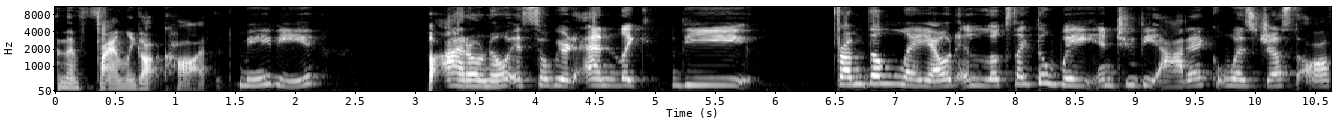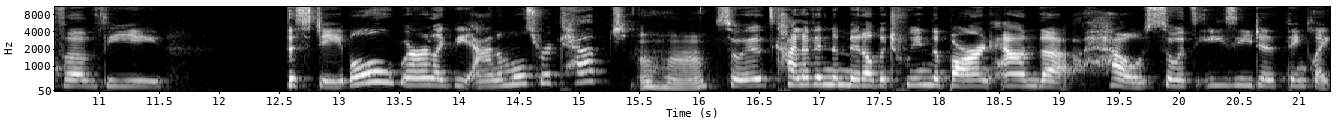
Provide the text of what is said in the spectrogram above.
And then finally got caught. Maybe. But I don't know. It's so weird. And like the from the layout, it looks like the way into the attic was just off of the the stable where like the animals were kept. Mm-hmm. So it's kind of in the middle between the barn and the house. So it's easy to think like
